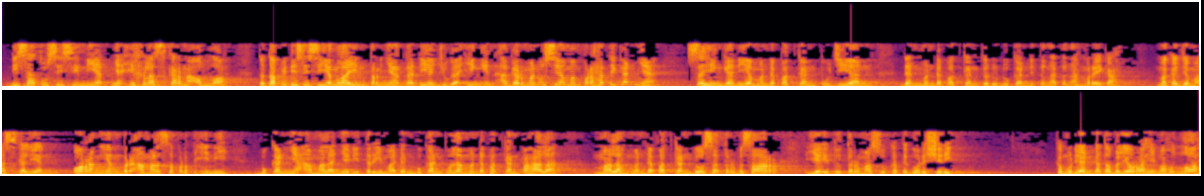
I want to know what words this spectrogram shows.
di satu sisi niatnya ikhlas karena Allah, tetapi di sisi yang lain ternyata dia juga ingin agar manusia memperhatikannya sehingga dia mendapatkan pujian dan mendapatkan kedudukan di tengah-tengah mereka. Maka jemaah sekalian, orang yang beramal seperti ini bukannya amalannya diterima dan bukan pula mendapatkan pahala, malah mendapatkan dosa terbesar yaitu termasuk kategori syirik. Kemudian kata beliau rahimahullah,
